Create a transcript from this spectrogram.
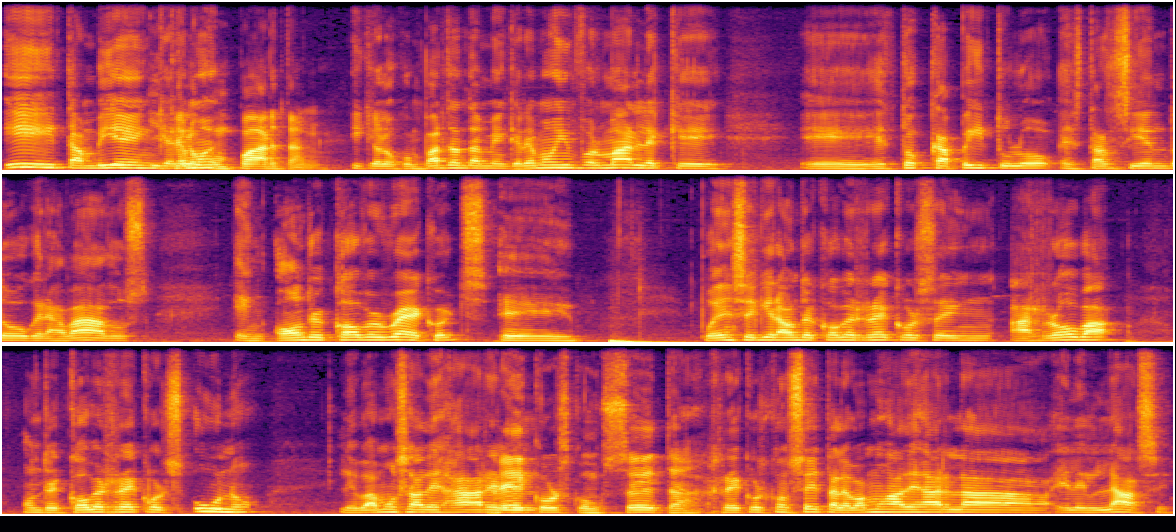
y también y que lo compartan. Y que lo compartan también. Queremos informarles que eh, estos capítulos están siendo grabados en Undercover Records. pueden seguir a Undercover Records en arroba Undercover Records 1 le vamos a dejar... Records con Z. Records con Z. Le vamos a dejar la, el enlace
